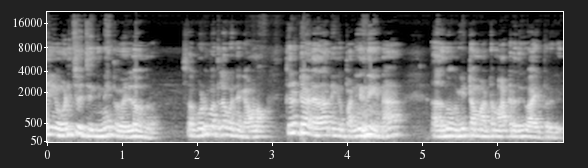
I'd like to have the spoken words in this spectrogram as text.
நீங்கள் ஒழிச்சு வச்சுருந்தீங்கன்னா இப்போ வெளில வந்துடும் ஸோ குடும்பத்தில் கொஞ்சம் கவனம். திருட்டு வேலை ஏதாவது நீங்கள் பண்ணியிருந்தீங்கன்னா அது வந்து உங்கள் வீட்டை மாட்ட மாட்டுறதுக்கு வாய்ப்பு இருக்குது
